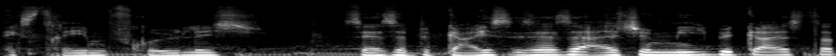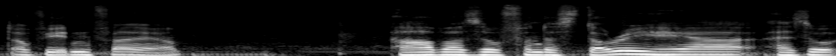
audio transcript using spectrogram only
extrem fröhlich. Sehr, sehr begeistert, sehr, sehr Alchemie begeistert auf jeden Fall, ja. Aber so von der Story her, also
